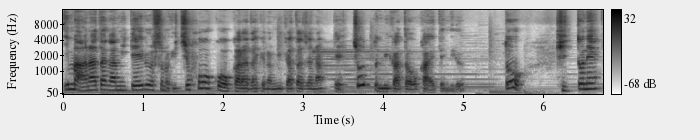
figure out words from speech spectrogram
今あなたが見ているその一方向からだけの見方じゃなくて、ちょっと見方を変えてみると、きっとね、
